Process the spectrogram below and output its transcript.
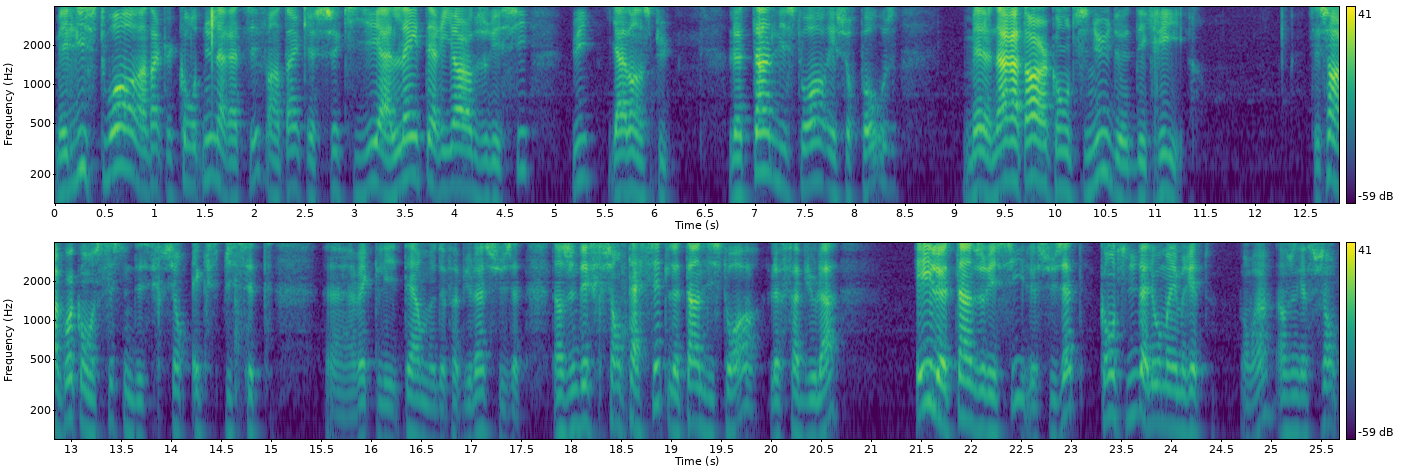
mais l'histoire en tant que contenu narratif, en tant que ce qui est à l'intérieur du récit, lui, il avance plus. Le temps de l'histoire est sur pause, mais le narrateur continue de décrire. C'est ça en quoi consiste une description explicite, euh, avec les termes de fabula Suzette. Dans une description tacite, le temps de l'histoire, le fabula, et le temps du récit, le Suzette, continuent d'aller au même rythme. Comprends? Dans une description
